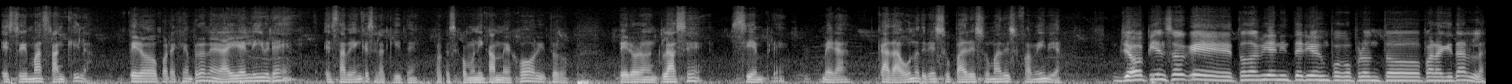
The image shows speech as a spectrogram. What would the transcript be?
estoy más tranquila. Pero, por ejemplo, en el aire libre, está bien que se la quiten, porque se comunican mejor y todo. Pero en clase siempre, verá, cada uno tiene su padre, su madre y su familia. Yo pienso que todavía en interior es un poco pronto para quitarla.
